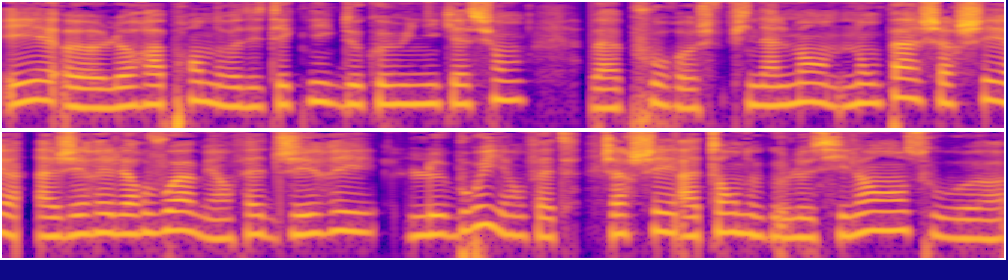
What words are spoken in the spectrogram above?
et leur apprendre des techniques de communication bah, pour finalement non pas chercher à gérer leur voix mais en fait gérer le bruit en fait, chercher à attendre le silence ou euh,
